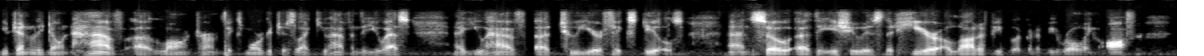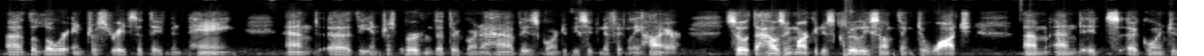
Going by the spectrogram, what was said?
You generally don't have uh, long term fixed mortgages like you have in the US. Uh, you have uh, two year fixed deals. And so uh, the issue is that here a lot of people are going to be rolling off uh, the lower interest rates that they've been paying and uh, the interest burden that they're going to have is going to be significantly higher. So the housing market is clearly something to watch, um, and it's uh, going to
